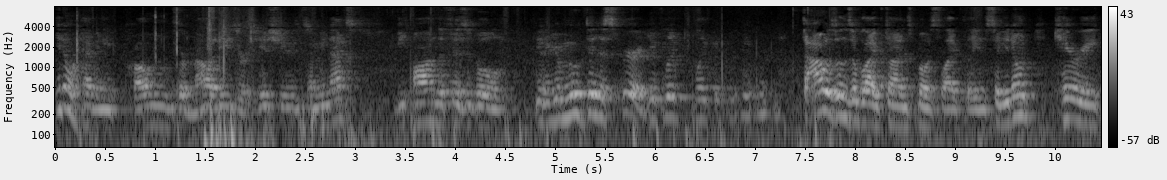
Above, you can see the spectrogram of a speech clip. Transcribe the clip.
you don't have any problems or maladies or issues. I mean, that's beyond the physical. You know, you're moved into spirit. You've lived like thousands of lifetimes, most likely, and so you don't carry,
